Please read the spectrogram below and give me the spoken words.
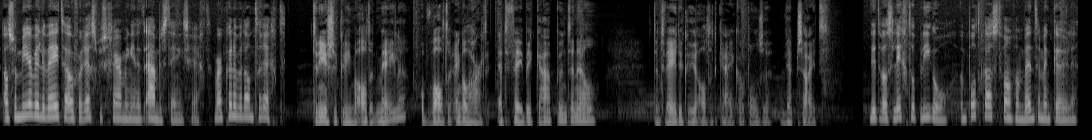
Als we meer willen weten over rechtsbescherming in het aanbestedingsrecht, waar kunnen we dan terecht? Ten eerste kun je me altijd mailen op walterengelhart.vbk.nl. Ten tweede kun je altijd kijken op onze website. Dit was Licht op Legal, een podcast van Van Bentem en Keulen.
